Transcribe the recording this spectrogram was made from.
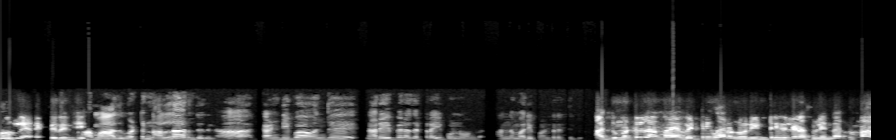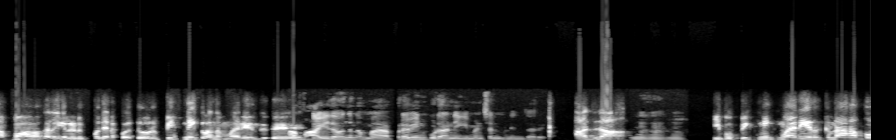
ஊர்ல எனக்கு தெரிஞ்சு. ஆமா அது மட்டும் நல்லா இருந்ததுன்னா கண்டிப்பா வந்து நிறைய பேர் அதை ட்ரை பண்ணுவாங்க. அந்த மாதிரி பண்றதுக்கு. அது மட்டும் இல்லாம வெற்றிமாறன் ஒரு இன்டர்வியூல என்ன சொல்லியிருந்தாருன்னா நான் பாவ கதைகள் எடுக்கும்போது எனக்கு வந்து ஒரு பிக்னிக் வந்த மாதிரி இருந்தது. ஆமா இத வந்து நம்ம பிரவீன் கூட அன்னைக்கு மென்ஷன் பண்ணியிருந்தாரு. அதுதான். இப்போ பிக்னிக் மாதிரி இருக்குன்னா அப்போ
